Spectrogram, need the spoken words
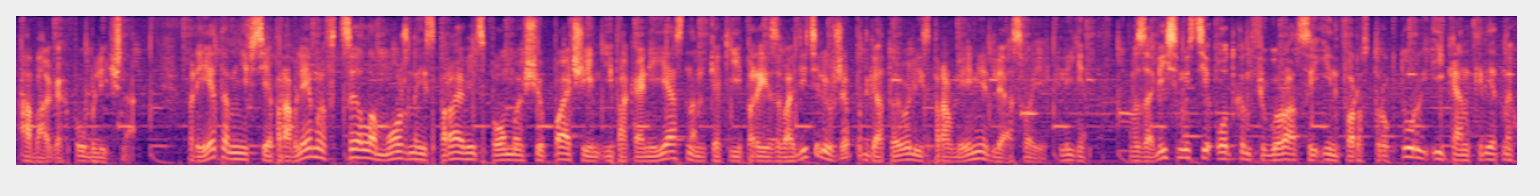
о багах публично. При этом не все проблемы в целом можно исправить с помощью патчей, и пока не ясно, какие производители уже подготовили исправления для своих клиентов. В зависимости от конфигурации инфраструктуры и конкретных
